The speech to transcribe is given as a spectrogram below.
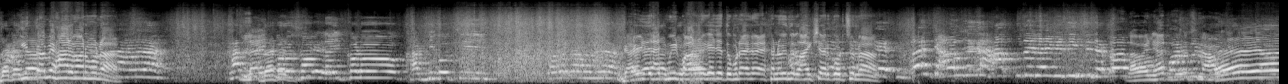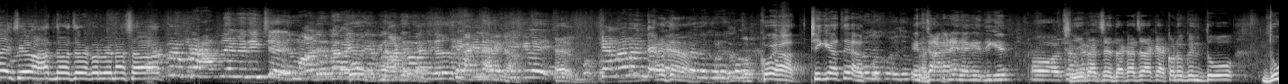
দেখা যাক। আমি হার মানবো না। দেখা- করো সব লাইক করো। খাটনি করছি। গাইজ এক মিনিট পার হয়ে গেছে। তোমরা এখনও কিন্তু লাইক শেয়ার করছ না হাত তুলে লাগিয়ে দিচ্ছে দেখো লাভাইনি হাত নাড়াচাড়া করবে না সব হাত কই ঠিকই আছে ঠিক আছে দেখা যাক এখনও কিন্তু দু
